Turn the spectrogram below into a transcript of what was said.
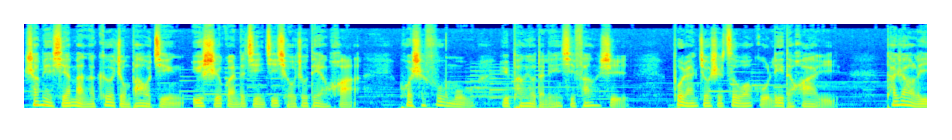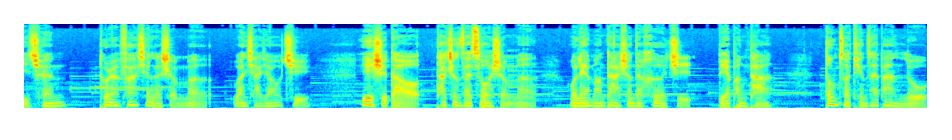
上面写满了各种报警与使馆的紧急求助电话，或是父母与朋友的联系方式。不然就是自我鼓励的话语。他绕了一圈，突然发现了什么，弯下腰去，意识到他正在做什么。我连忙大声的喝止：“别碰他！”动作停在半路，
